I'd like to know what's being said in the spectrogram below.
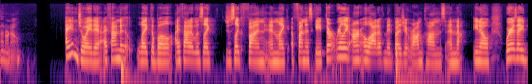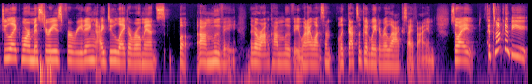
I don't know. I enjoyed it. I found it likable. I thought it was like just like fun and like a fun escape. There really aren't a lot of mid-budget rom-coms and you know, whereas I do like more mysteries for reading, I do like a romance book um movie, like a rom-com movie when I want some like that's a good way to relax, I find. So I It's not going to be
